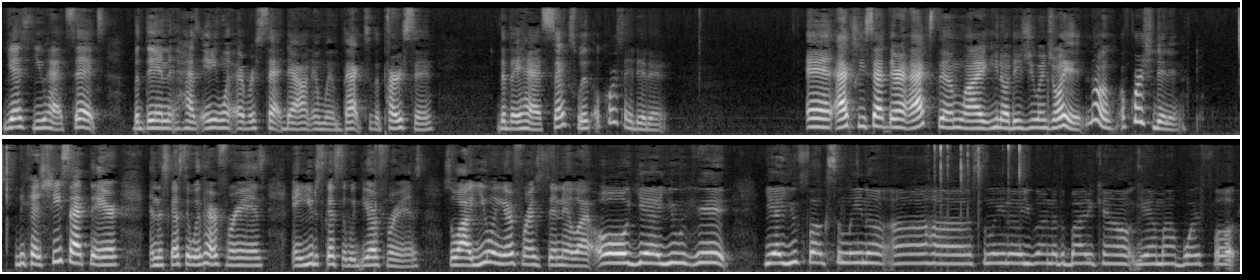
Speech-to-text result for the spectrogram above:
Yes, you had sex, but then has anyone ever sat down and went back to the person that they had sex with? Of course they didn't. And actually sat there and asked them, like, you know, did you enjoy it? No, of course you didn't. Because she sat there and discussed it with her friends, and you discussed it with your friends. So while you and your friends sitting there like, oh yeah, you hit, yeah, you fuck Selena, uh huh, Selena, you got another body count. Yeah, my boy fucked.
